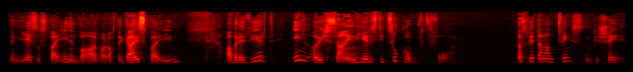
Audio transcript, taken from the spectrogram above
wenn Jesus bei ihnen war, war auch der Geist bei ihnen. Aber er wird in euch sein. Hier ist die Zukunftsform. Das wird dann am Pfingsten geschehen.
